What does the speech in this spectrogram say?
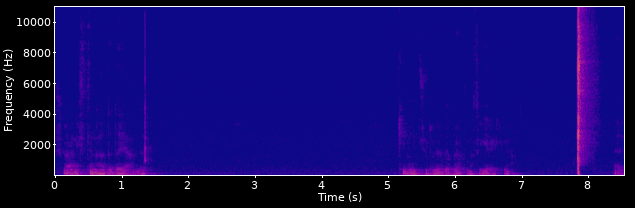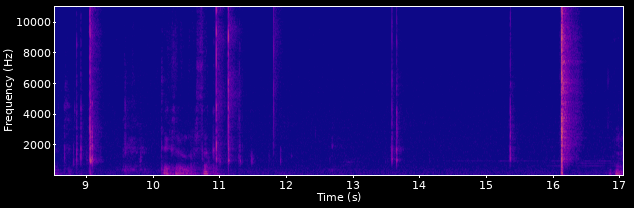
Şu an istinada dayandı. 2300'lerde bırakması gerekiyor. Evet. Tekrarlarsak. Evet.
